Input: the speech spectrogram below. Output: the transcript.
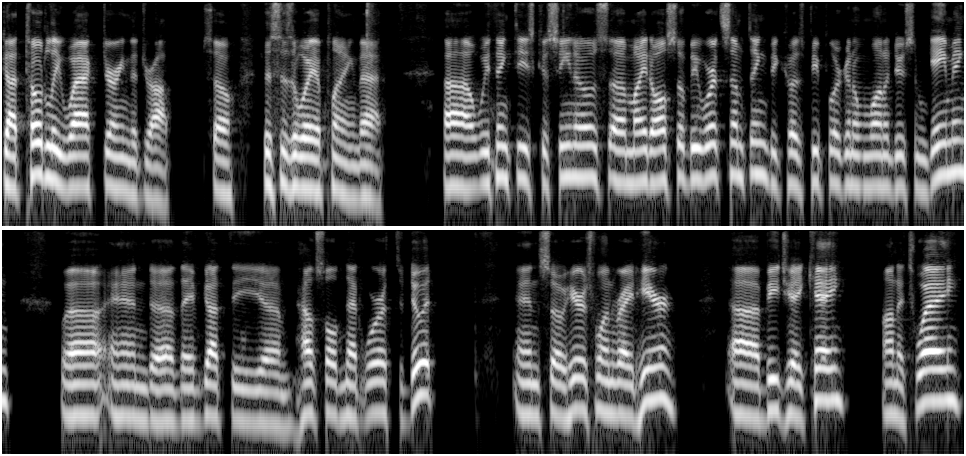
got totally whacked during the drop. So, this is a way of playing that. Uh, we think these casinos uh, might also be worth something because people are going to want to do some gaming. Uh, and uh, they've got the um, household net worth to do it. And so here's one right here, uh, BJK on its way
